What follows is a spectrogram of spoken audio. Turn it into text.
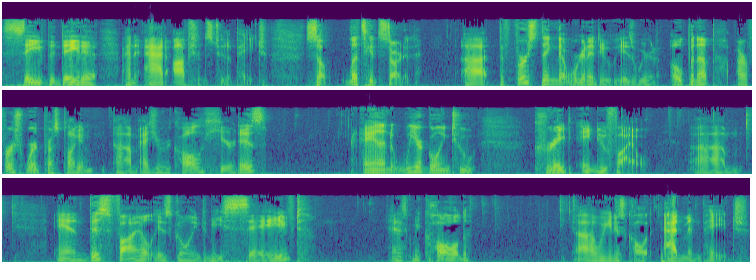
save the data and add options to the page. So let's get started. Uh, the first thing that we're going to do is we're going to open up our first WordPress plugin. Um, as you recall, here it is. And we are going to create a new file. Um, and this file is going to be saved, and it's going to be called, uh, we can just call it admin page.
